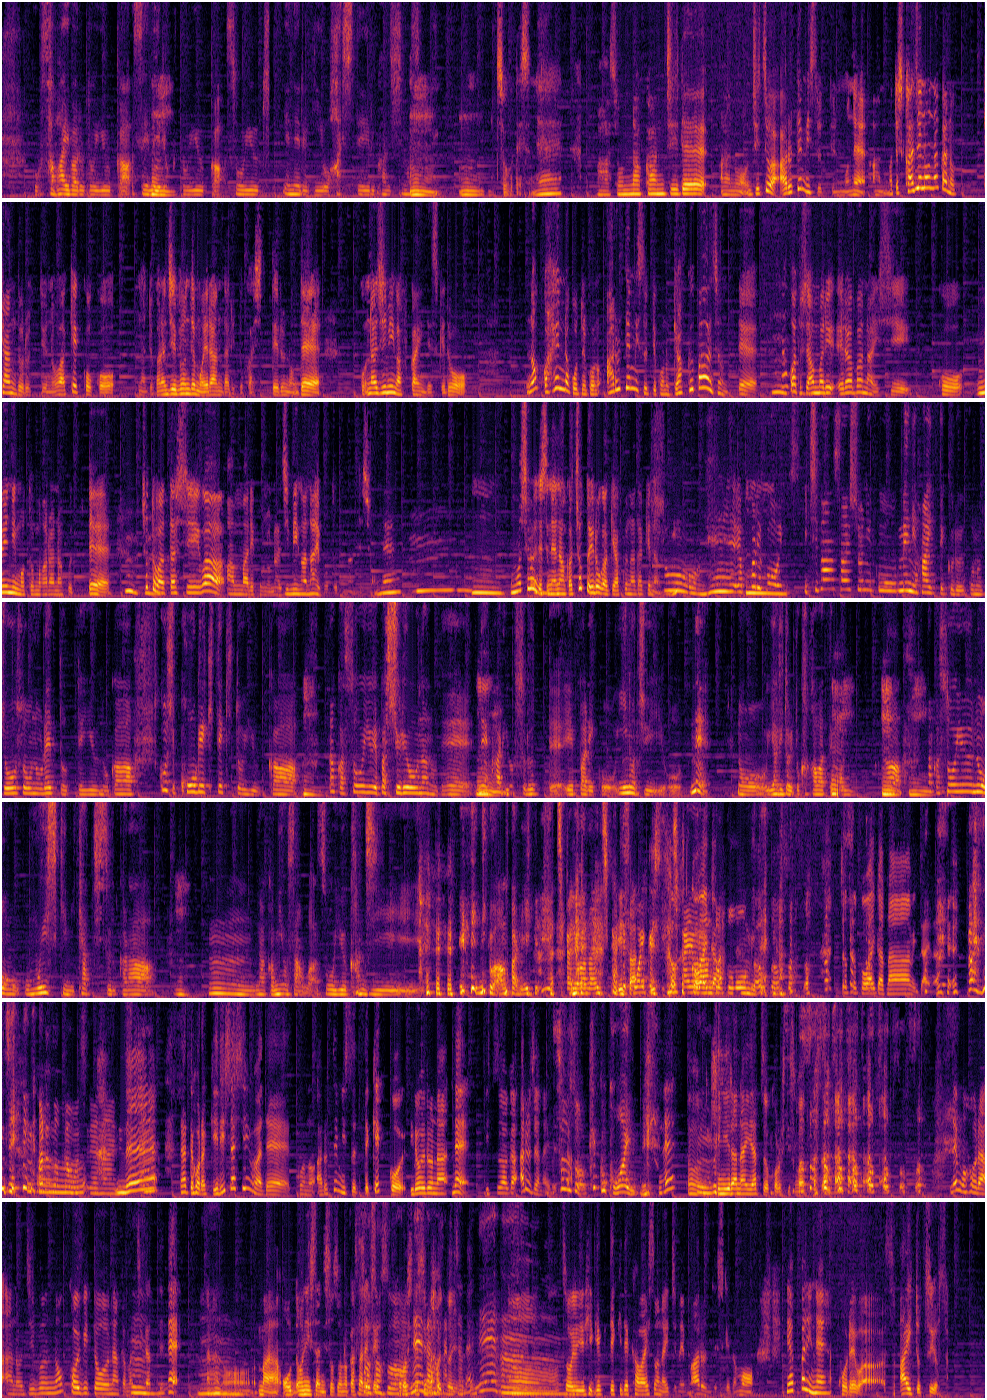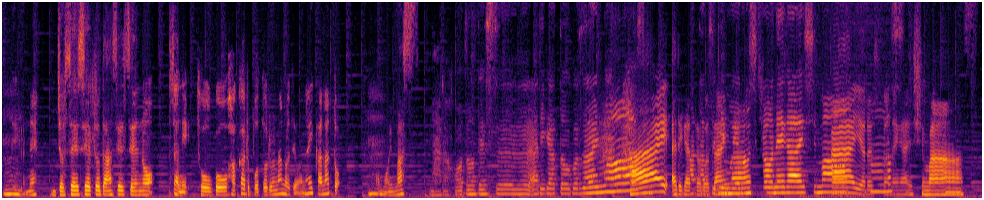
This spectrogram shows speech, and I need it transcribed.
こうサバイバルというか生命力というか、そういうエネルギーを発している感じしますよね。うん、そうですね。まあそんな感じであの実はアルテミスっていうのもねあの私風の中のキャンドルっていうのは結構こうなんていうかな自分でも選んだりとかしてるのでこう馴染みが深いんですけどなんか変なことにこのアルテミスってこの逆バージョンってうん。なんか私あんまり選ばないしこう目にも留まらなくってうんちょっと私はあんまりこの馴染みがないボトルなんですよね。うんうん、面白いですね。なんかちょっと色が逆なだけなのに。そうね。やっぱりこう、うん。一番最初にこう目に入ってくるこの上層のレッドっていうのが少し攻撃的というかうん、なんかそういうやっぱり狩猟なので、ねうん。狩りをするってやっぱりこう命をねのやり取りと関わってくる、あうん、なんかそういうのをこう無意識にキャッチするからうん、うんなんか美桜さんはそういう感じにはあんまり近寄らない近寄 怖いから近寄らんとこうみたいなちょっと怖いかなみたいなね。感じになるのかもしれないですねだってほらギリシャ神話でこのアルテミスって結構いろいろなね逸話があるじゃないですか。そうそう結構怖いよね。ね、うん、うん気に入らないやつを殺してしまった。そうそうそうそうそうそう。でもほらあの自分の恋人をなんか間違ってね、うんあのまあおお兄さんにそそのかされて殺してしまうというね。ねうん、そういう悲劇的でかわいそうな一面もあるんですけどもやっぱりねこれは愛と強さうんっていうね、女性性と男性性のまさに統合を図るボトルなのではないかなと思います。なるほどです。ありがとうございます。はい、ありがまとうございた次もよろます。しくお願いします。はい、よろしくお願いします。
